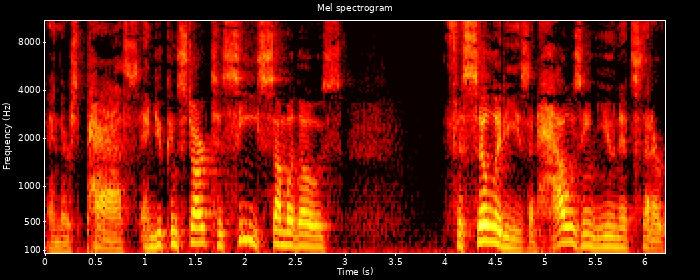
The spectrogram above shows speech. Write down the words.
and there's paths, and you can start to see some of those facilities and housing units that are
